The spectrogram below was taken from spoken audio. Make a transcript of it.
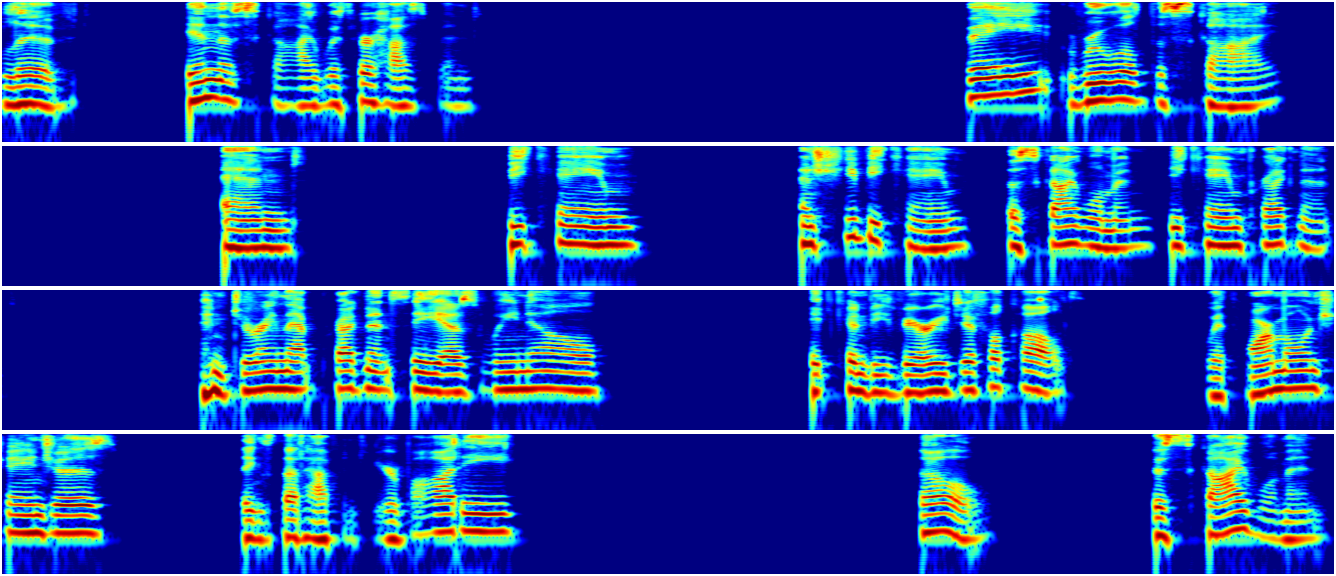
lived in the sky with her husband. They ruled the sky and became, and she became, the sky woman became pregnant. And during that pregnancy, as we know, it can be very difficult with hormone changes, things that happen to your body. So the sky woman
